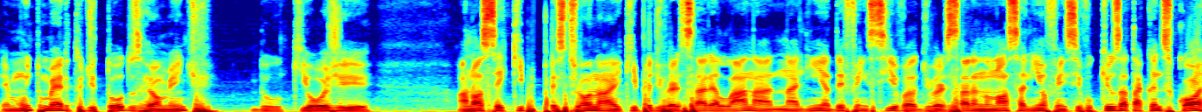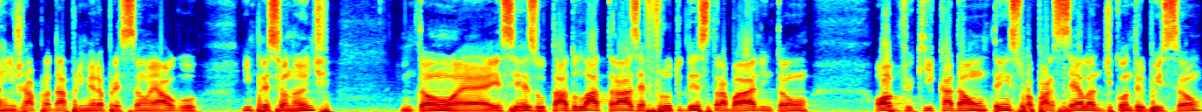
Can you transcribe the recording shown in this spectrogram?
é muito mérito de todos realmente, do que hoje a nossa equipe pressiona a equipe adversária lá na, na linha defensiva adversária, na nossa linha ofensiva. O que os atacantes correm já para dar a primeira pressão é algo impressionante. Então, é, esse resultado lá atrás é fruto desse trabalho. Então, óbvio que cada um tem sua parcela de contribuição,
